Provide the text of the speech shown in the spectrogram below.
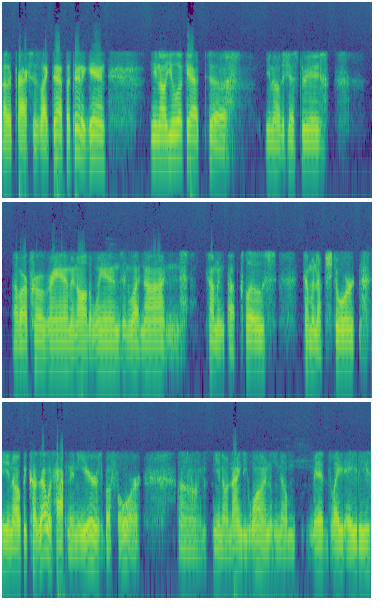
other practices like that. But then again, you know, you look at uh, you know the history of our program and all the wins and whatnot, and coming up close coming up short, you know, because that was happening years before, um, you know, 91, you know, mid, late 80s,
